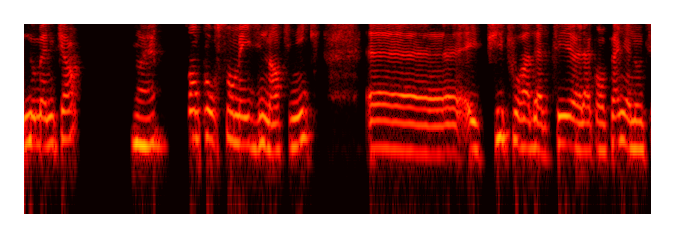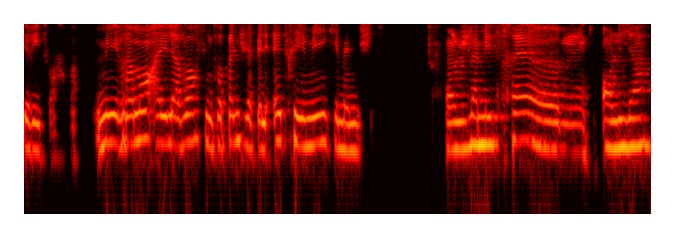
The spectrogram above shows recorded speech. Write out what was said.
nos mannequins. 100% made in Martinique, euh, et puis pour adapter la campagne à nos territoires. Mais vraiment, allez la voir, c'est une campagne qui s'appelle Être aimé, qui est magnifique. Je la mettrai euh, en lien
